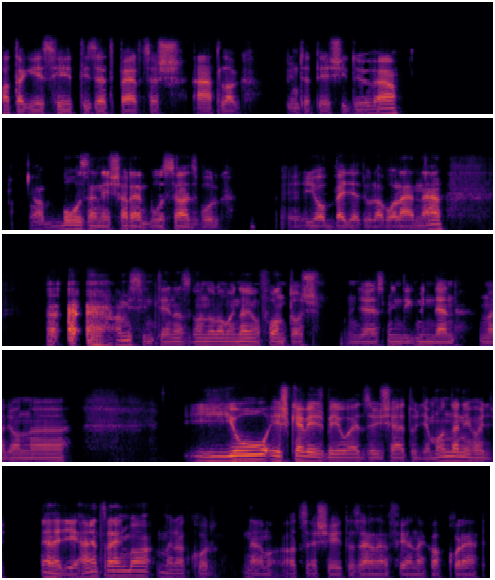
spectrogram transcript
6,7 perces átlag büntetésidővel. A Bózen és a Red Bull Salzburg jobb egyedül a volánnál, ami szintén azt gondolom, hogy nagyon fontos. Ugye ez mindig minden nagyon jó és kevésbé jó edző is el tudja mondani, hogy ne legyél hátrányba, mert akkor nem adsz esélyt az ellenfélnek akkorát.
